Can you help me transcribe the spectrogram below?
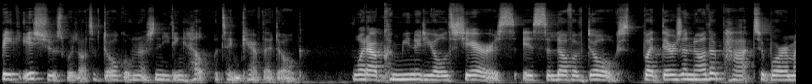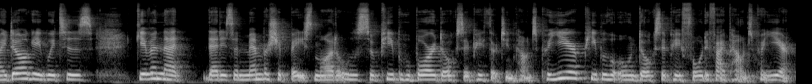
big issues with lots of dog owners needing help with taking care of their dog what our community all shares is the love of dogs. But there's another part to Borrow My Doggy, which is given that that is a membership based model. So people who borrow dogs, they pay 13 pounds per year. People who own dogs, they pay 45 pounds per year.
